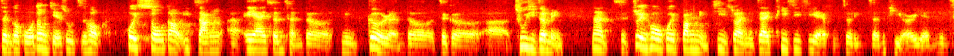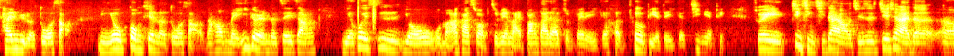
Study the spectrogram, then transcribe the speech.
整个活动结束之后，会收到一张呃 AI 生成的你个人的这个呃出席证明。那最后会帮你计算你在 TCCF 这里整体而言你参与了多少，你又贡献了多少，然后每一个人的这一张也会是由我们 Akaswap 这边来帮大家准备的一个很特别的一个纪念品，所以敬请期待哦。其实接下来的呃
